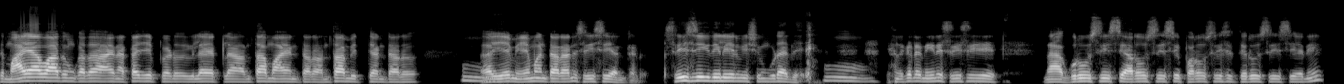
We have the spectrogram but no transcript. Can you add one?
ఇది మాయావాదం కదా ఆయన అట్టా చెప్పాడు ఇలా ఎట్లా? అంతా మాయ అంటారు అంతా మిథ్య అంటారు. ఉమ్, ఆ, ఏం ఏమంటారు అని శ్రీశ్రీ అంటాడు. శ్రీశ్రీకి తెలియని విషయం కూడా అదే. ఎందుకంటే నేనే శ్రీశ్రీ నా గురువు శ్రీశ్రీ అరవు శ్రీశ్రీ పరవు శ్రీశ్రీ తెరువు శ్రీశ్రీ అని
